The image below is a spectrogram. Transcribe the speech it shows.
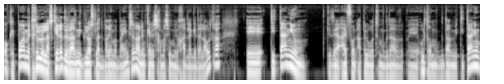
אוקיי פה הם התחילו להזכיר את זה ואז נגלוש לדברים הבאים שלנו אם כן יש לך משהו מיוחד להגיד על האולטרה. אה, טיטניום כי זה אייפון אפל וואט מוגדר אה, אולטרה מוגדר מטיטניום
